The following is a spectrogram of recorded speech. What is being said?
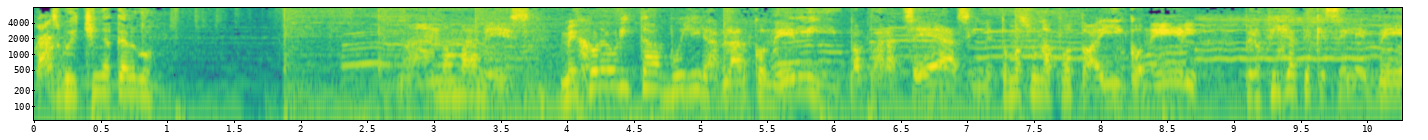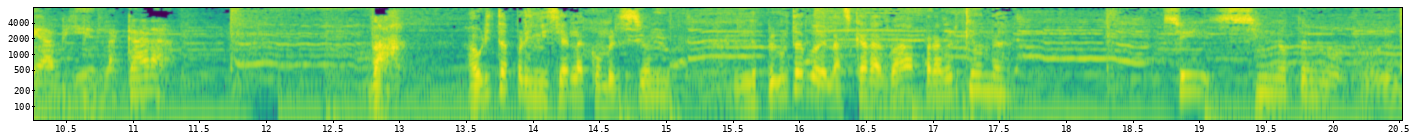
Vas, güey, chingate algo. No, no mames. Mejor ahorita voy a ir a hablar con él y paparazzeas y me tomas una foto ahí con él. Pero fíjate que se le vea bien la cara. Va. Ahorita para iniciar la conversación, le preguntas lo de las caras, va, para ver qué onda. Sí, sí, no tengo problema.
